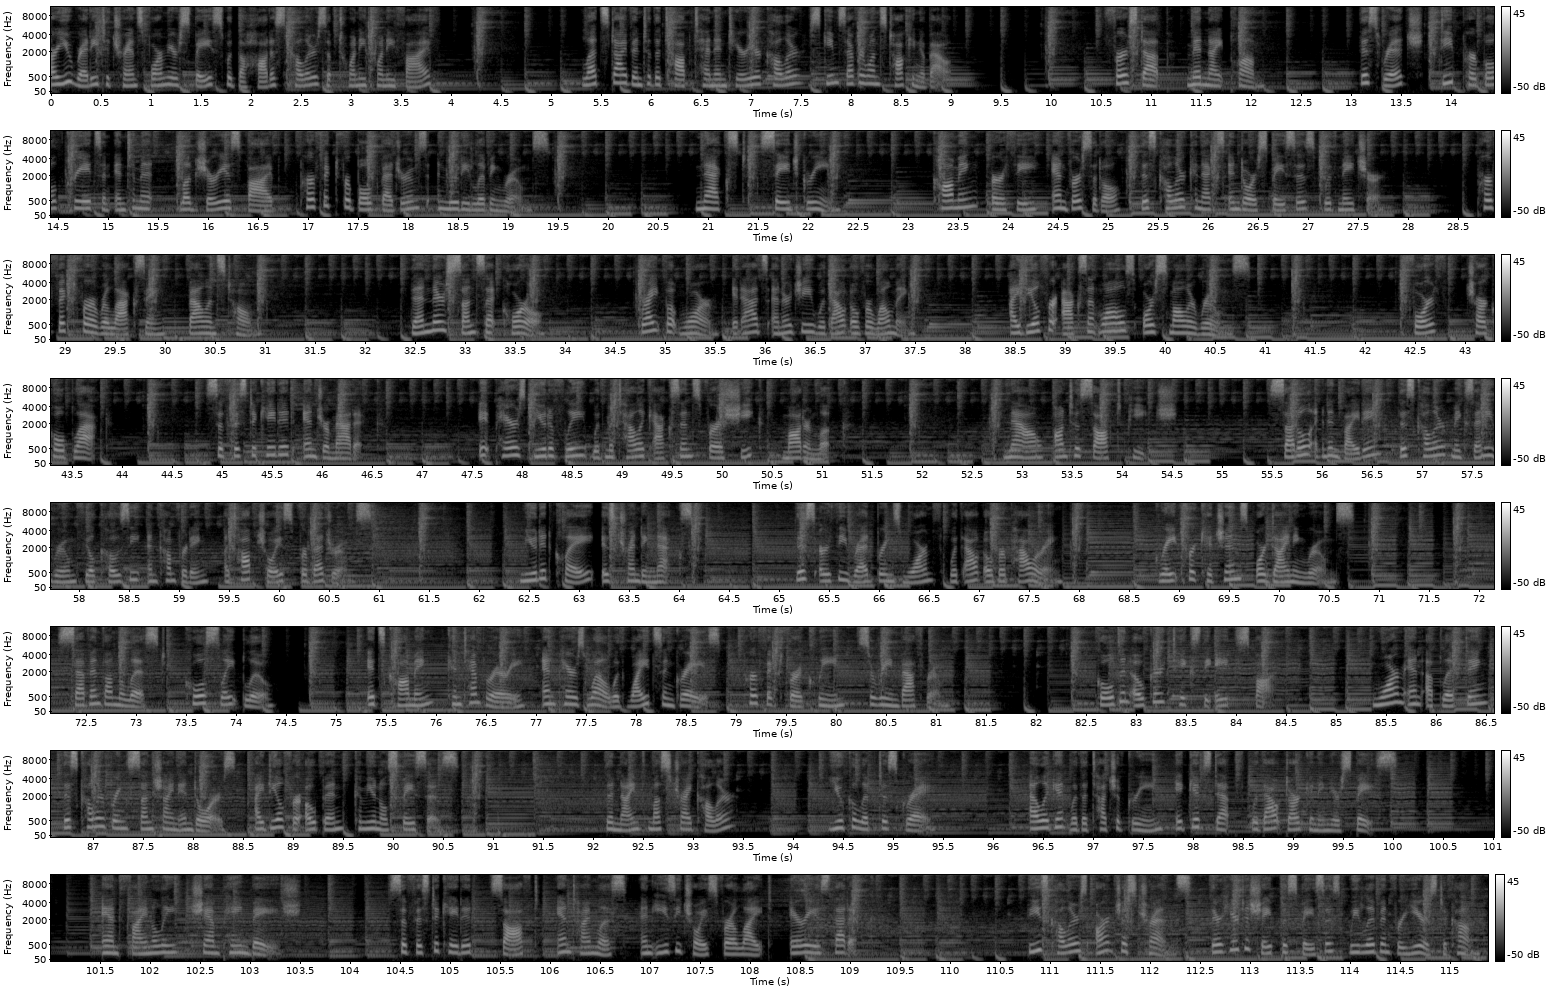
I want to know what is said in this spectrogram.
Are you ready to transform your space with the hottest colors of 2025? Let's dive into the top 10 interior color schemes everyone's talking about. First up, Midnight Plum. This rich, deep purple creates an intimate, luxurious vibe, perfect for bold bedrooms and moody living rooms. Next, Sage Green. Calming, earthy, and versatile, this color connects indoor spaces with nature. Perfect for a relaxing, balanced home. Then there's Sunset Coral. Bright but warm, it adds energy without overwhelming. Ideal for accent walls or smaller rooms. Fourth, Charcoal Black. Sophisticated and dramatic. It pairs beautifully with metallic accents for a chic, modern look. Now, onto Soft Peach. Subtle and inviting, this color makes any room feel cozy and comforting, a top choice for bedrooms. Muted Clay is trending next. This earthy red brings warmth without overpowering. Great for kitchens or dining rooms. Seventh on the list, Cool Slate Blue. It's calming, contemporary, and pairs well with whites and grays, perfect for a clean, serene bathroom. Golden Ochre takes the 8th spot. Warm and uplifting, this color brings sunshine indoors, ideal for open, communal spaces. The ninth must-try color? Eucalyptus Gray. Elegant with a touch of green, it gives depth without darkening your space. And finally, Champagne Beige. Sophisticated, soft, and timeless, an easy choice for a light, airy aesthetic. These colors aren't just trends, they're here to shape the spaces we live in for years to come.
